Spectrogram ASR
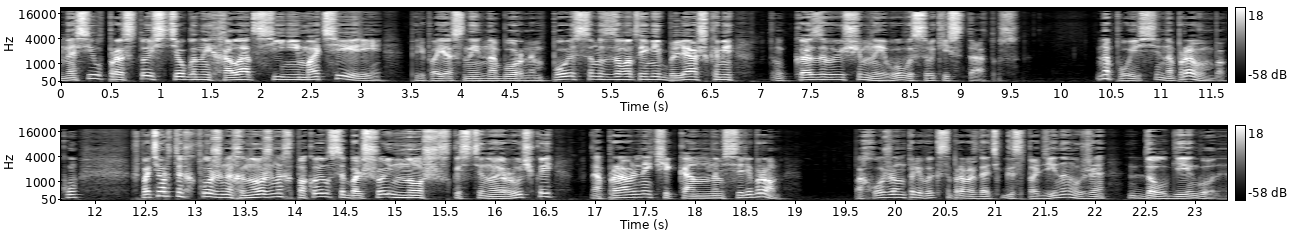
носил простой стеганый халат синей материи, припоясанный наборным поясом с золотыми бляшками, указывающим на его высокий статус. На поясе, на правом боку, в потертых кожаных ножнах покоился большой нож с костяной ручкой, оправленный чеканным серебром. Похоже, он привык сопровождать господина уже долгие годы.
